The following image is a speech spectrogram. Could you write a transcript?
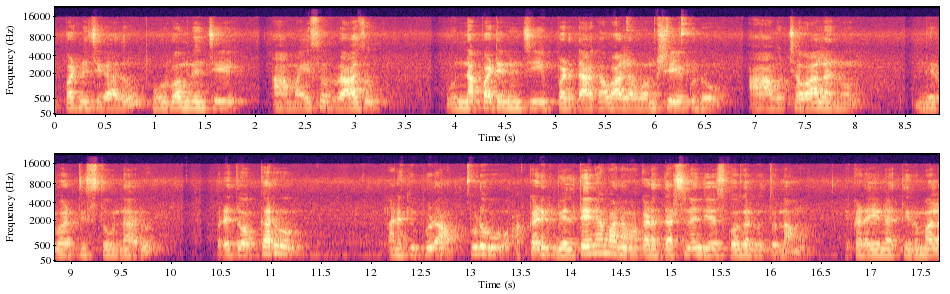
ఇప్పటి నుంచి కాదు పూర్వం నుంచి ఆ మైసూర్ రాజు ఉన్నప్పటి నుంచి ఇప్పటిదాకా వాళ్ళ వంశీకులు ఆ ఉత్సవాలను నిర్వర్తిస్తూ ఉన్నారు. ప్రతి ఒక్కరూ మనకిప్పుడు అప్పుడు అక్కడికి వెళ్తేనే మనం అక్కడ దర్శనం చేసుకోగలుగుతున్నాము. ఎక్కడైనా తిరుమల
